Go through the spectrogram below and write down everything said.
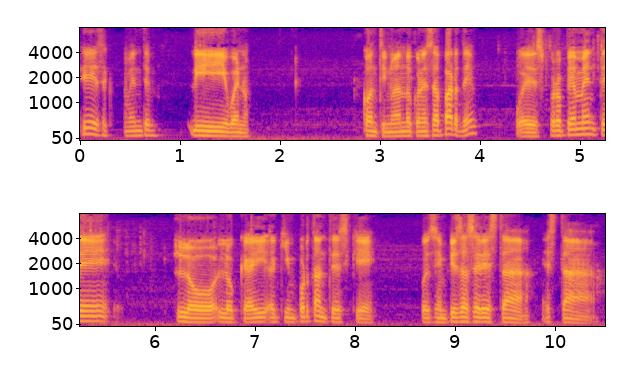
sí, exactamente. Y bueno, continuando con esa parte, pues propiamente lo, lo que hay aquí importante es que pues empieza a hacer esta, esta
